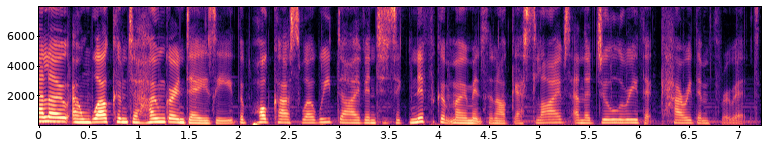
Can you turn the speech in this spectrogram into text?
Hello, and welcome to Homegrown Daisy, the podcast where we dive into significant moments in our guests' lives and the jewellery that carry them through it.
